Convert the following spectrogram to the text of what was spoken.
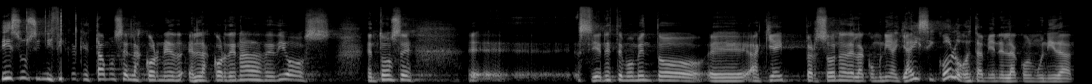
Eso significa que estamos en las, en coordenadas de Dios. Entonces, eh, si en este momento eh, aquí hay personas de la comunidad y hay psicólogos también en la comunidad,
